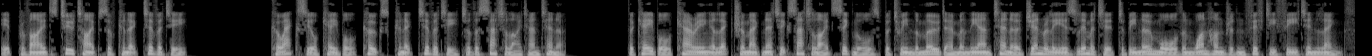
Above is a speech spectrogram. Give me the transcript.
It provides two types of connectivity, coaxial cable connectivity to the satellite antenna. The cable carrying electromagnetic satellite signals between the modem and the antenna generally is limited to be no more than 150 feet in length.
